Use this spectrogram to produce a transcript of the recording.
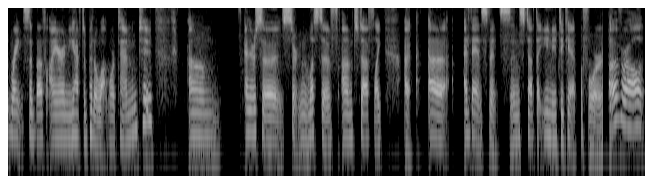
ranks above Iron, you have to put a lot more time into. Um, and there's a certain list of um, stuff like uh, uh, advancements and stuff that you need to get before. Overall,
